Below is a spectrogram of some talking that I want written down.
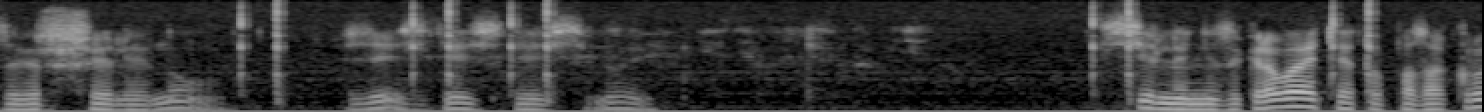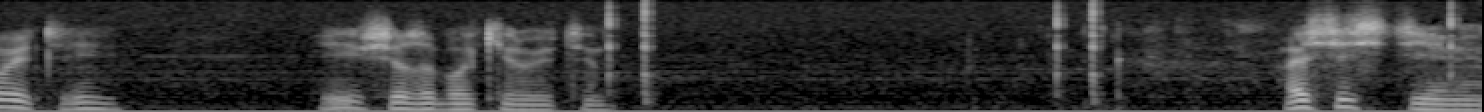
завершили ну здесь здесь здесь ну и сильно не закрывайте а позакроете и, и все заблокируете. О системе.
